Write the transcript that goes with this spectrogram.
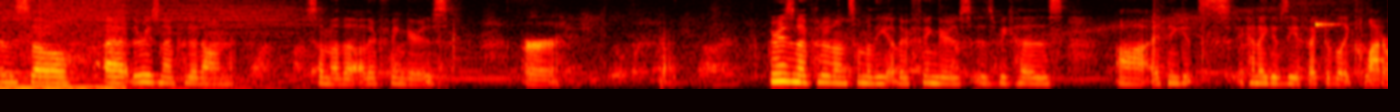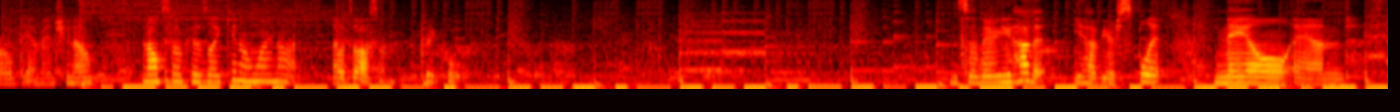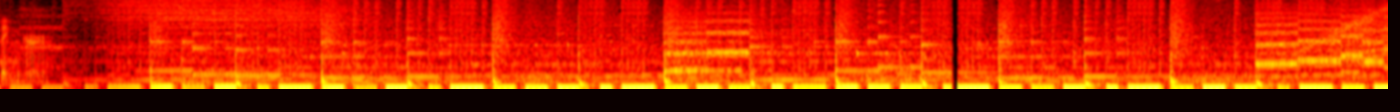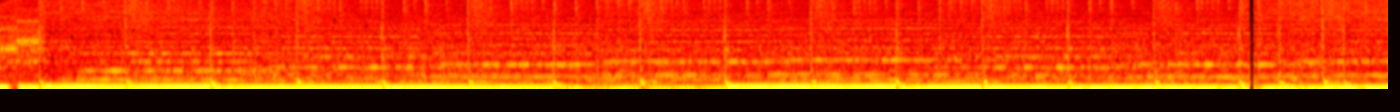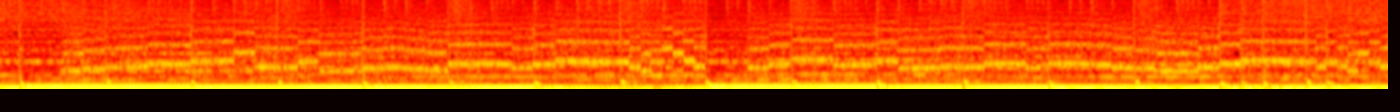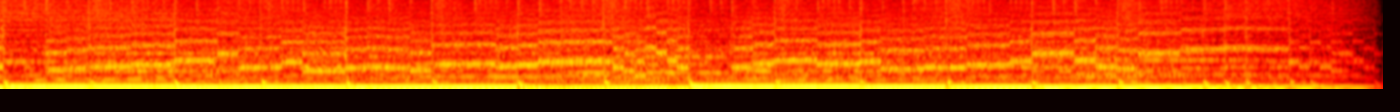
And so uh, the reason I put it on some of the other fingers, or the reason I put it on some of the other fingers is because uh, I think it's it kind of gives the effect of like collateral damage, you know, and also because like you know why not? That's awesome, pretty cool. And so there you have it. You have your split nail and finger.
